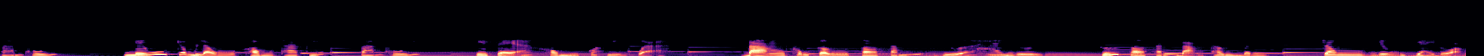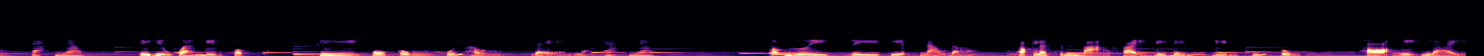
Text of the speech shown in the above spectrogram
sám hối. Nếu trong lòng không tha thiết sám hối thì sẽ không có hiệu quả bạn không cần so sánh giữa hai người, cứ so sánh bản thân mình trong những giai đoạn khác nhau thì hiệu quả niệm phật thì vô cùng hối hận sẽ là khác nhau. Có người vì việc nào đó hoặc là sinh mạng phải đi đến điểm cuối cùng, họ nghĩ lại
